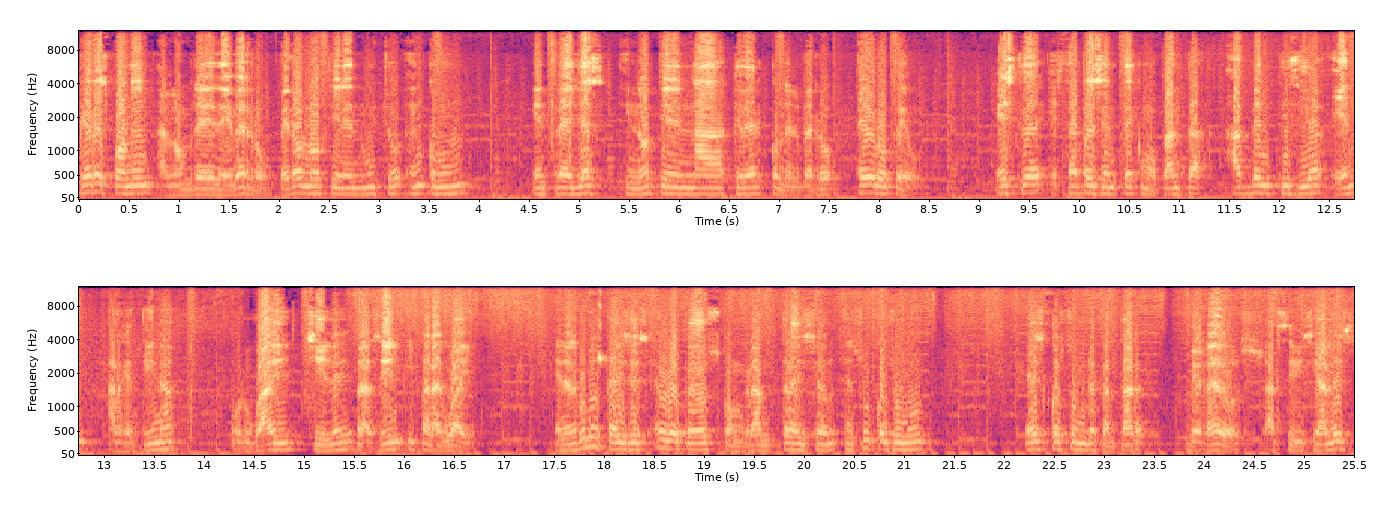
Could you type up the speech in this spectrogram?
que responden al nombre de berro, pero no tienen mucho en común entre ellas y no tienen nada que ver con el berro europeo. Este está presente como planta adventicia en Argentina, Uruguay, Chile, Brasil y Paraguay. En algunos países europeos con gran tradición en su consumo, es costumbre plantar berredos artificiales,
